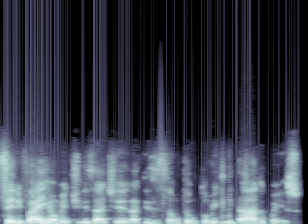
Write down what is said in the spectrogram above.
se ele vai realmente utilizar dinheiro na aquisição. Então tome cuidado com isso.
